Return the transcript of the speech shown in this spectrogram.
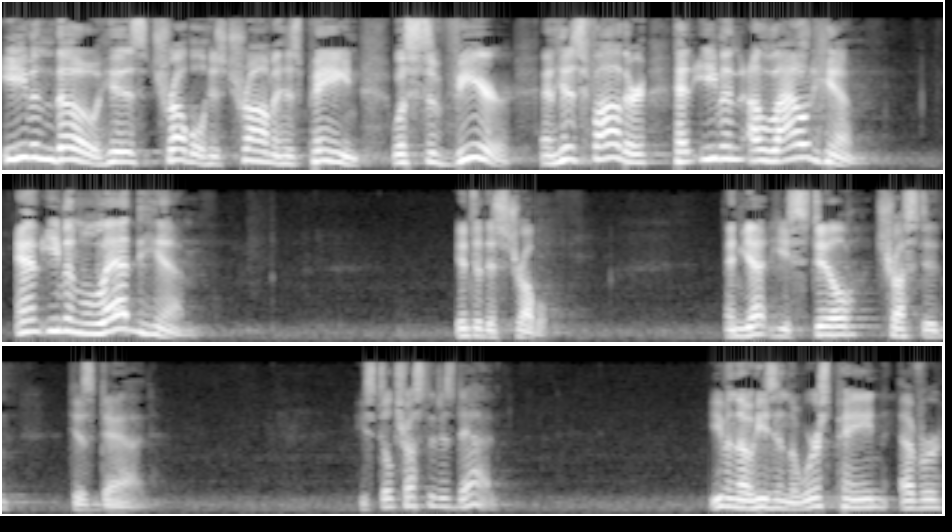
even though his trouble, his trauma, his pain was severe, and his Father had even allowed him and even led him into this trouble. And yet he still trusted his dad. He still trusted his dad. Even though he's in the worst pain ever,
